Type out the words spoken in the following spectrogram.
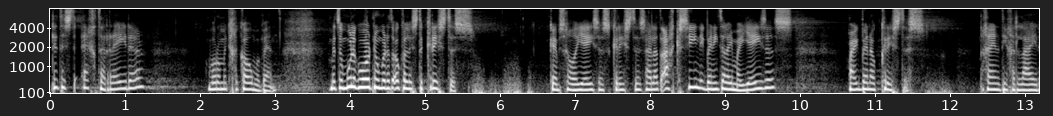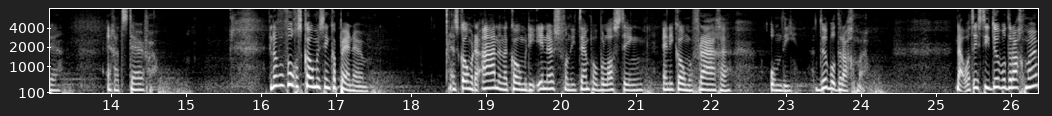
Dit is de echte reden waarom ik gekomen ben. Met een moeilijk woord noemen we dat ook wel eens de Christus. Ken misschien wel Jezus, Christus. Hij laat eigenlijk zien, ik ben niet alleen maar Jezus, maar ik ben ook Christus. Degene die gaat lijden en gaat sterven. En dan vervolgens komen ze in Capernaum. En ze komen er aan en dan komen die inners van die tempelbelasting en die komen vragen om die dubbeldrachme. Nou, wat is die dubbeldrachme?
